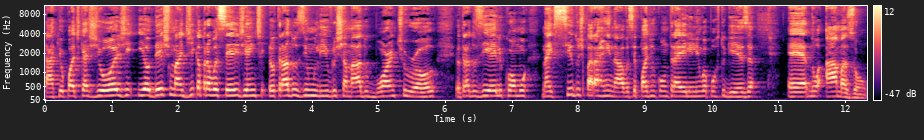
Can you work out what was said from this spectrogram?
Tá aqui o podcast de hoje e eu deixo uma dica para vocês, gente. Eu traduzi um livro chamado Born to Roll. Eu traduzi ele como Nascidos para Reinar. Você pode encontrar ele em língua portuguesa é, no Amazon.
